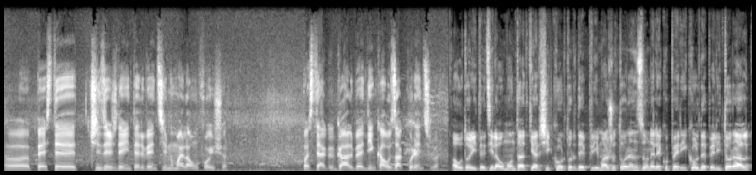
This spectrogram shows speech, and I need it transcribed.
uh, peste 50 de intervenții numai la un foișor păsteagă galben din cauza curenților. Autoritățile au montat chiar și corturi de prim ajutor în zonele cu pericol de pe litoral.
